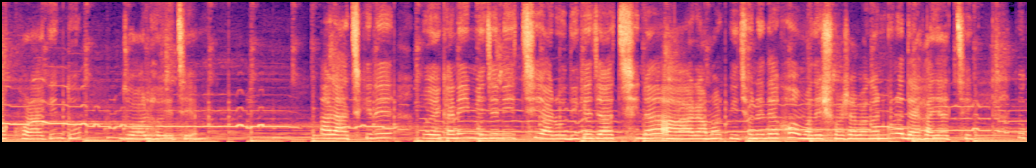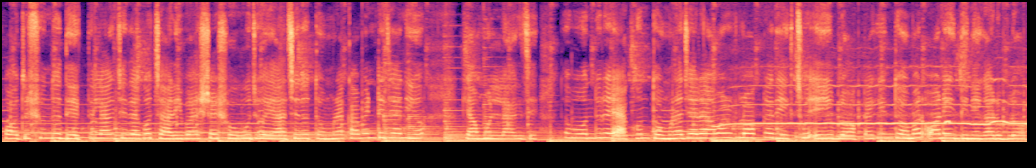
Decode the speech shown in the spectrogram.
এক খরা কিন্তু জল হয়েছে। আর আজকেরে তো এখানেই মেজে নিচ্ছি, আর ওদিকে যাচ্ছি না। আর আমার পিছনে দেখো, আমাদের শশা বাগানগুলো দেখা যাচ্ছে। তো কত সুন্দর দেখতে লাগছে, দেখো চারিপাশটা সবুজ হয়ে আছে। তো তোমরা কমেন্টে জানিও কেমন লাগছে। তো বন্ধুরা, এখন তোমরা যারা আমার ব্লগটা দেখছ, এই ব্লগটা কিন্তু আমার অনেক দিনেকার ব্লগ।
